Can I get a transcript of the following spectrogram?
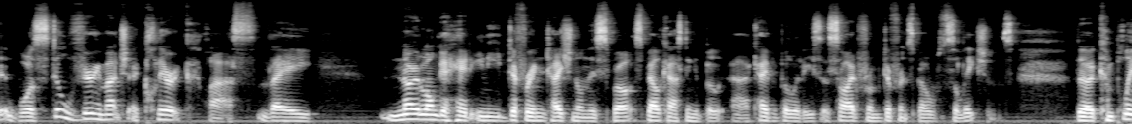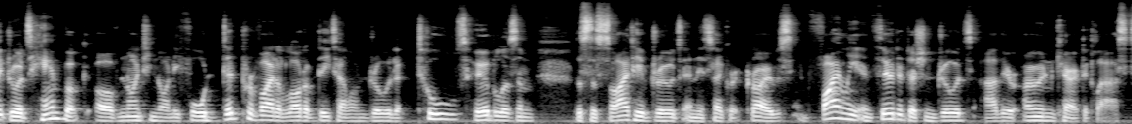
was still very much a cleric class. They no longer had any differentiation on their spell, spellcasting uh, capabilities aside from different spell selections. The Complete Druid's Handbook of 1994 did provide a lot of detail on Druidic tools, herbalism, the Society of Druids, and their sacred groves. And finally, in 3rd edition, Druids are their own character class,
